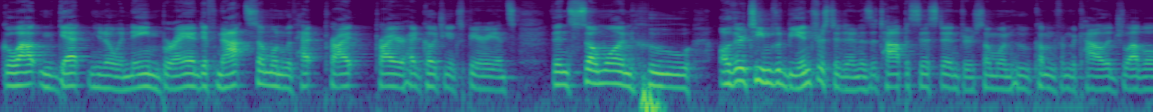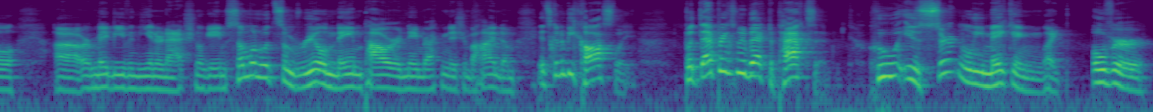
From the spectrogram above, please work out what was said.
go out and get you know a name brand, if not someone with prior head coaching experience, then someone who other teams would be interested in as a top assistant or someone who coming from the college level uh, or maybe even the international game, someone with some real name power and name recognition behind them, it's going to be costly. But that brings me back to Paxson, who is certainly making like over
